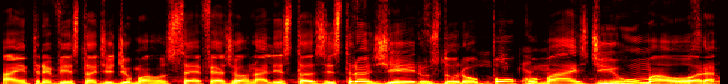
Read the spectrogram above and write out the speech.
A entrevista de Dilma Rousseff a jornalistas estrangeiros durou pouco mais de uma hora.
